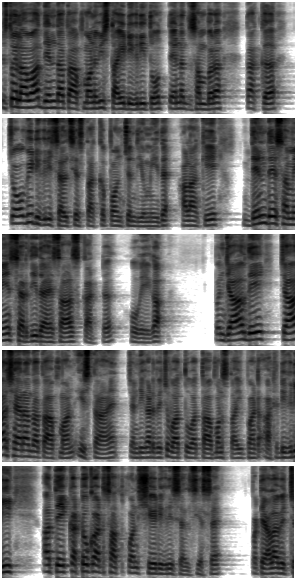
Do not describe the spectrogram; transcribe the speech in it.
ਇਸ ਤੋਂ ਇਲਾਵਾ ਦਿਨ ਦਾ ਤਾਪਮਾਨ ਵੀ 27 ਡਿਗਰੀ ਤੋਂ 3 ਦਸੰਬਰ ਤੱਕ 24 ਡਿਗਰੀ ਸੈਲਸੀਅਸ ਤੱਕ ਪਹੁੰਚਣ ਦੀ ਉਮੀਦ ਹੈ। ਹਾਲਾਂਕਿ, ਦਿਨ ਦੇ ਸਮੇਂ ਸਰਦੀ ਦਾ ਅਹਿਸਾਸ ਘੱਟ ਹੋਵੇਗਾ। ਪੰਜਾਬ ਦੇ ਚਾਰ ਸ਼ਹਿਰਾਂ ਦਾ ਤਾਪਮਾਨ ਇਸ ਤਰ੍ਹਾਂ ਹੈ। ਚੰਡੀਗੜ੍ਹ ਵਿੱਚ ਵੱਧ ਤੋਂ ਵੱਧ ਤਾਪਮਾਨ 27.8 ਡਿਗਰੀ ਅਤੇ ਘੱਟੋ ਘੱਟ 7.6 ਡਿਗਰੀ ਸੈਲਸੀਅਸ ਹੈ। ਪਟਿਆਲਾ ਵਿੱਚ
